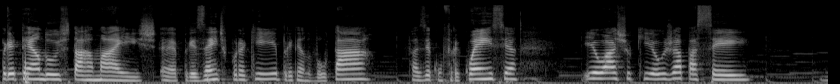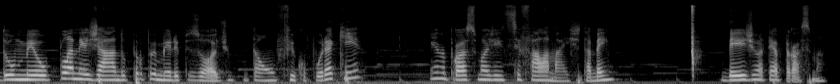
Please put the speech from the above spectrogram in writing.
pretendo estar mais é, presente por aqui, pretendo voltar, fazer com frequência. E eu acho que eu já passei do meu planejado para o primeiro episódio. Então, fico por aqui. E no próximo a gente se fala mais, tá bem? Beijo, até a próxima.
